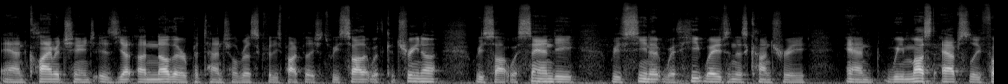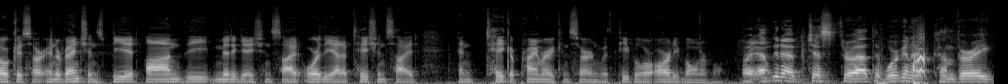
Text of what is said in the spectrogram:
And climate change is yet another potential risk for these populations. We saw that with Katrina, we saw it with Sandy, we've seen it with heat waves in this country. And we must absolutely focus our interventions, be it on the mitigation side or the adaptation side, and take a primary concern with people who are already vulnerable. All right, I'm going to just throw out that we're going to come very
